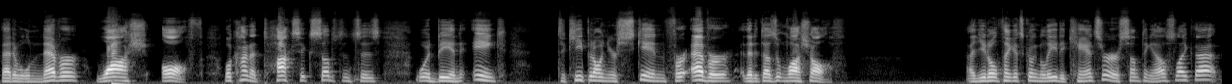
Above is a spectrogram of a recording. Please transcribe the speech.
that it will never wash off. What kind of toxic substances would be in ink to keep it on your skin forever that it doesn't wash off. And you don't think it's going to lead to cancer or something else like that?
